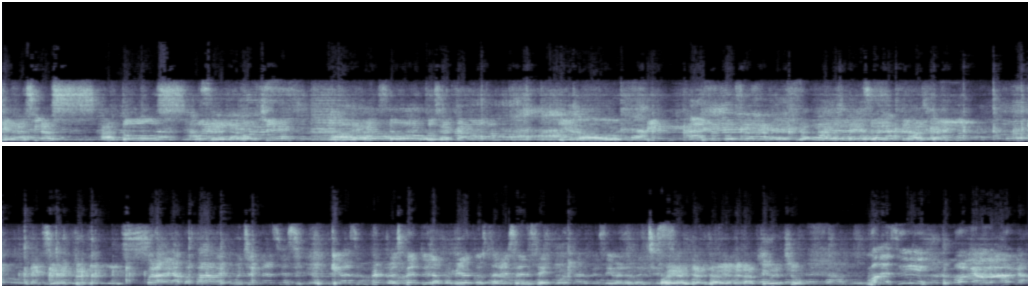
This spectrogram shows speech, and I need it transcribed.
Gracias a todos. 9 de la noche. En este momento se acaba. Y bien, tiempo está. Excelente mascarilla. Excelentes juegos. Bueno, ya, papá, bueno, muchas gracias. Que va siempre el respeto y la familia costarricense. Claro que sí, buenas noches. Oiga, ya, ya viene Nati, de hecho. Madre, sí. Oiga, mira, oiga,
